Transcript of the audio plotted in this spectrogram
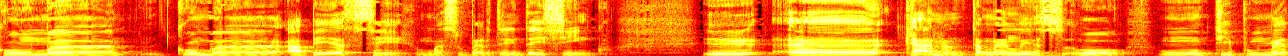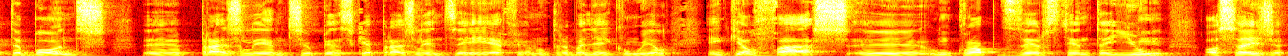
com uma, com uma APS-C, uma Super 35. a Canon também lançou um tipo um Meta Bonds eh, para as lentes, eu penso que é para as lentes EF, eu não trabalhei com ele, em que ele faz uh, um crop de 0,71, ou seja,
